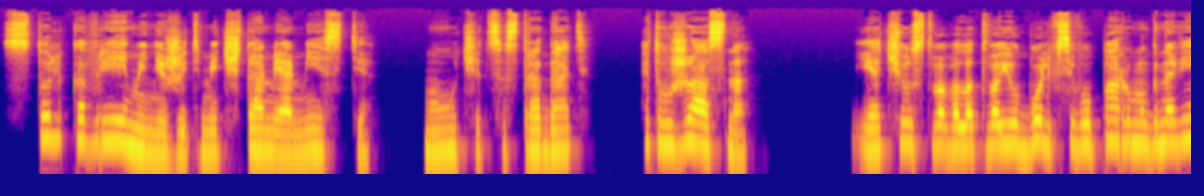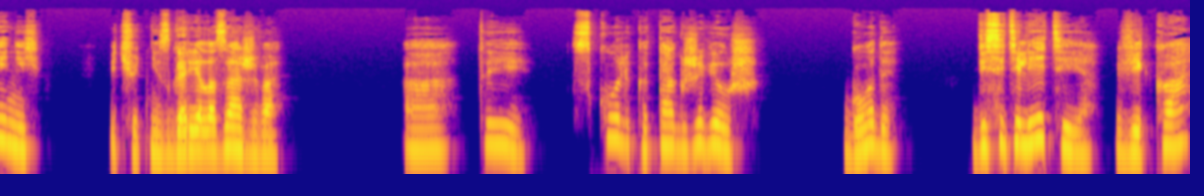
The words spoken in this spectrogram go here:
Столько времени жить мечтами о мести, мучиться, страдать. Это ужасно. Я чувствовала твою боль всего пару мгновений и чуть не сгорела заживо. А ты сколько так живешь? Годы? Десятилетия? Века?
